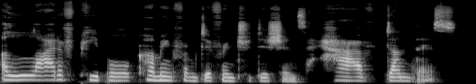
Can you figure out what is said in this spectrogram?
A lot of people coming from different traditions have done this.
